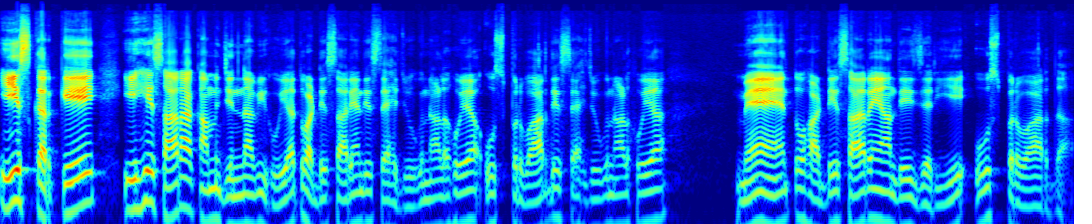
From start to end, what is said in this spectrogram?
ਇਸ ਕਰਕੇ ਇਹ ਸਾਰਾ ਕੰਮ ਜਿੰਨਾ ਵੀ ਹੋਇਆ, ਤੁਹਾਡੇ ਸਾਰਿਆਂ ਦੇ ਸਹਿਯੋਗ ਨਾਲ ਹੋਇਆ, ਉਸ ਪਰਿਵਾਰ ਦੇ ਸਹਿਯੋਗ ਨਾਲ ਹੋਇਆ। ਮੈਂ ਤੁਹਾਡੇ ਸਾਰਿਆਂ ਦੇ ਜ਼ਰੀਏ ਉਸ ਪਰਿਵਾਰ ਦਾ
